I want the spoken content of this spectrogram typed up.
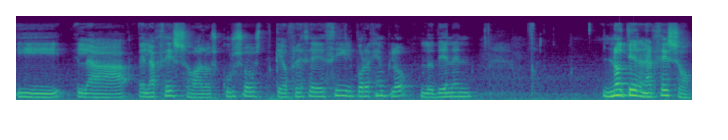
y la, el acceso a los cursos que ofrece CIL, por ejemplo, lo tienen, no tienen acceso,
